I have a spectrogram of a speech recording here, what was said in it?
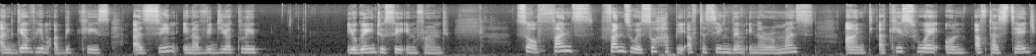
and gave him a big kiss, as seen in a video clip you're going to see in front. So fans fans were so happy after seeing them in a romance and a kiss way on after stage.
